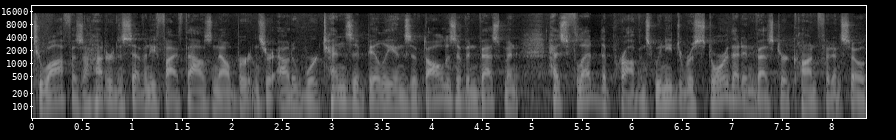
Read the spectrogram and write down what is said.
to office. 175,000 Albertans are out of work. Tens of billions of dollars of investment has fled the province. We need to restore that investor confidence. So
